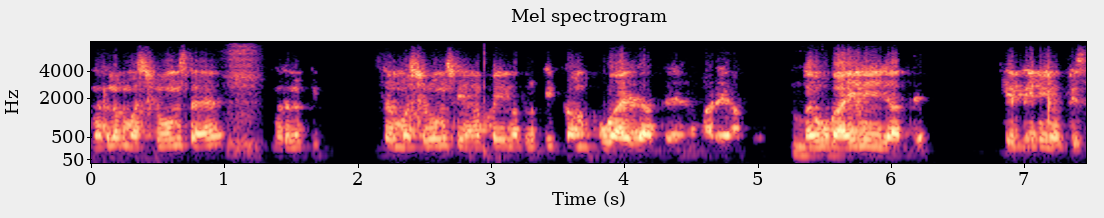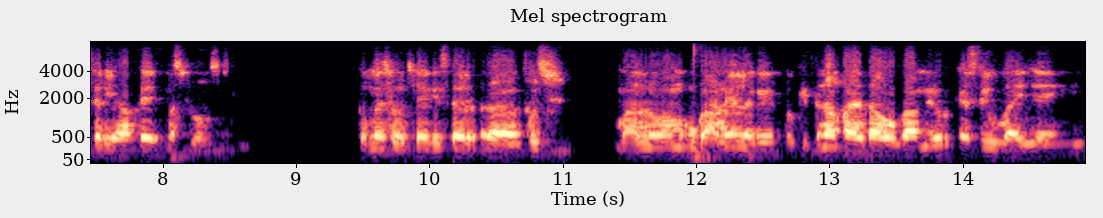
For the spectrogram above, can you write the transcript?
मतलब मशरूम्स है मतलब कि सर मशरूम्स यहाँ पे मतलब कि कम उगाए जाते हैं हमारे यहाँ पे। उगाए नहीं जाते। खेती नहीं होती सर यहाँ पे मशरूम्स की। तो मैं सोचा कि सर अ, कुछ मान लो हम उगाने लगे तो कितना फ़ायदा होगा हमें और कैसे उगाई जाएँगी?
